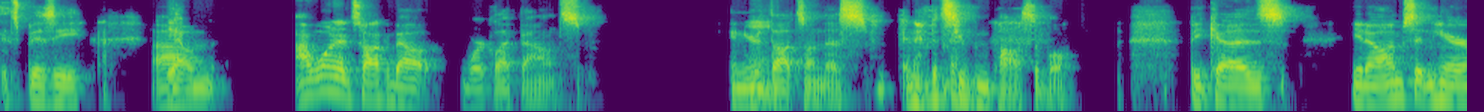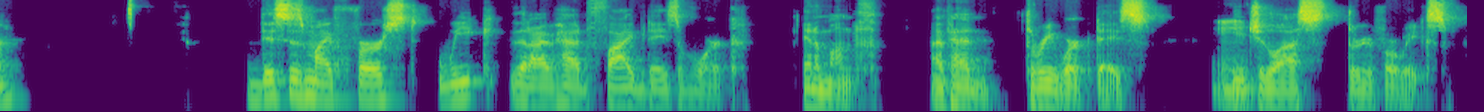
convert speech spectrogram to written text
it's busy. Yeah. Um, I wanted to talk about work life balance and your Hmm. thoughts on this, and if it's even possible, because you know I'm sitting here. This is my first week that I've had five days of work in a month. I've had three work days Mm. each of the last three or four weeks,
